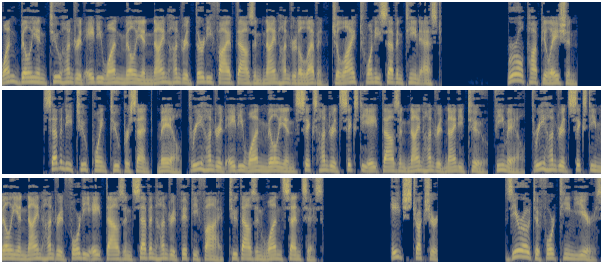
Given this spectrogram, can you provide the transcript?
1,281,935,911 July 2017 est. Rural population 72.2%, male, 381,668,992, female, 360,948,755 2001 census. Age structure 0 to 14 years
